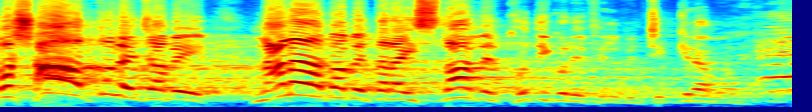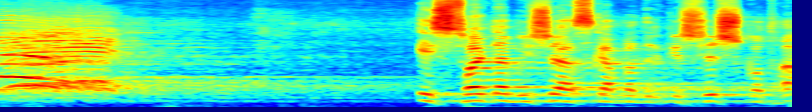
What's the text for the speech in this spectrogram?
রসা তুলে যাবে, নানাভাবে তারা ইসলামের ক্ষতি করে ফেলবে, ঠিক কিনা বলে এই ছয়টা বিষয় আজকে আপনাদেরকে শেষ কথা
